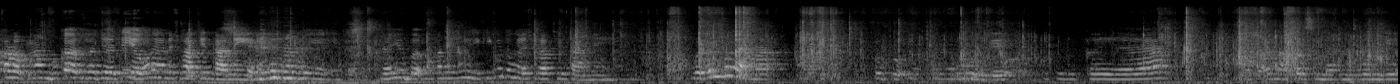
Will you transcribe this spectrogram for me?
kalau mau buka harus hati-hati ya, kan ada surat cinta nih. Nah, yuk mbak makan ini, ini udah nggak ada surat cinta nih. Boten boleh Mak. Bubuk. Buka ya. Pokoknya sembah nuwun nggih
